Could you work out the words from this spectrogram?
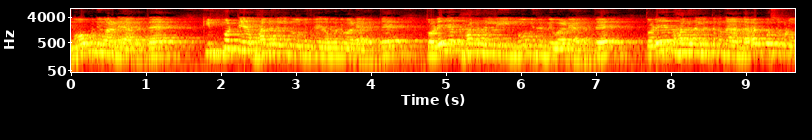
ನೋವು ನಿವಾರಣೆ ಆಗುತ್ತೆ. ಕಿಪ್ಪೊಟ್ಟೆಯ ಭಾಗದಲ್ಲಿ ನೋವಿದ್ರೆ ನೋವು ನಿವಾರಣೆ ಆಗುತ್ತೆ. ತೊಡೆಯ ಭಾಗದಲ್ಲಿ ನೋವಿದ್ರೆ ನಿವಾರಣೆ ಆಗುತ್ತೆ. ತೊಡೆಯ ಭಾಗದಲ್ಲಿರ್ತಕ್ಕಂಥ ನರಕೋಶಗಳು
